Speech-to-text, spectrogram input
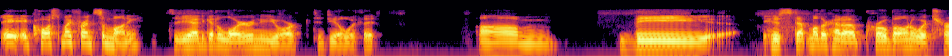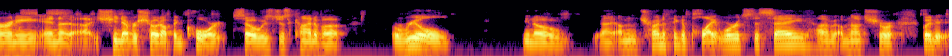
it, it cost my friend some money. So he had to get a lawyer in New York to deal with it. Um, the his stepmother had a pro bono attorney, and uh, she never showed up in court. So it was just kind of a, a real you know, I, I'm trying to think of polite words to say. I'm, I'm not sure, but it,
